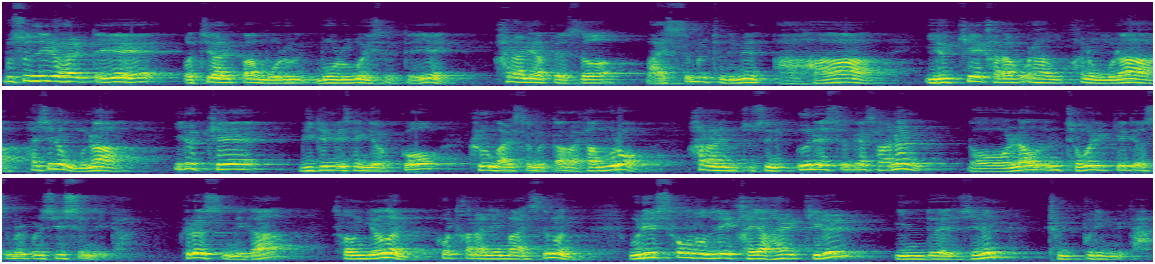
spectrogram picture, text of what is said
무슨 일을 할 때에 어찌할 바 모르고 있을 때에 하나님 앞에서 말씀을 들으면 아하 이렇게 가라고 하는구나 하시는구나 이렇게 믿음이 생겼고 그 말씀을 따라감으로 하나님 주신 은혜 속에 사는 놀라운 은총을 잊게 되었음을 볼 수 있습니다. 그렇습니다. 성경은 곧 하나님 말씀은 우리 성도들이 가야 할 길을 인도해 주시는 등불입니다.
